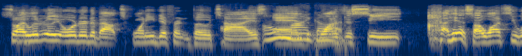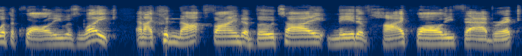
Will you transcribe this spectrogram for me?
So I literally ordered about 20 different bow ties Oh and wanted to see, yeah, so I wanted to see what the quality was like. And I could not find a bow tie made of high quality fabric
